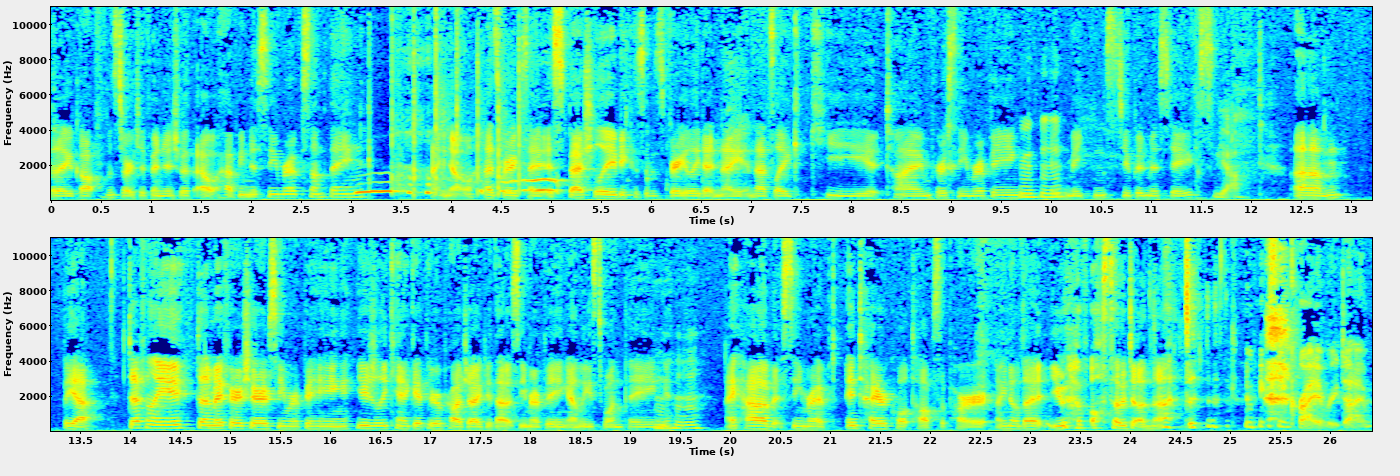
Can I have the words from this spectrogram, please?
that I got from start to finish without having to seam rip something. I know. that's very exciting, especially because it was very late at night, and that's like key time for seam ripping Mhm. and making stupid mistakes. Yeah. Um, but yeah, definitely done my fair share of seam ripping. Usually can't get through a project without seam ripping at least one thing. Mhm. I have seam ripped entire quilt tops apart. I know that you have also done that. It makes me cry every time.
